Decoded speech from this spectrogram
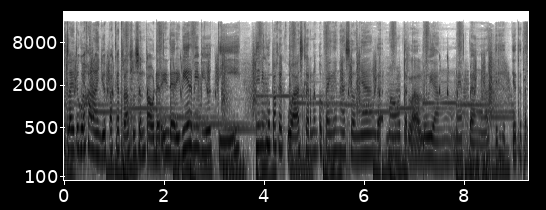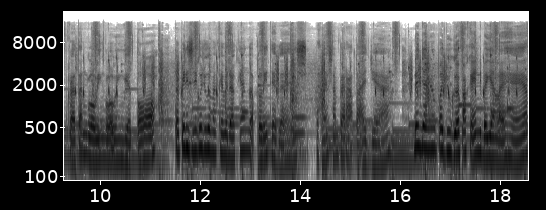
setelah itu gue akan lanjut pakai translucent powder ini dari Dear Me Beauty. Ini gue pakai kuas karena gue pengen hasilnya nggak mau terlalu yang matte banget. Jadi dia tetap kelihatan glowing glowing gitu tapi di sini gue juga pakai bedaknya nggak pelit ya guys. Pokoknya sampai rata aja. Dan jangan lupa juga pakaiin di bagian leher.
